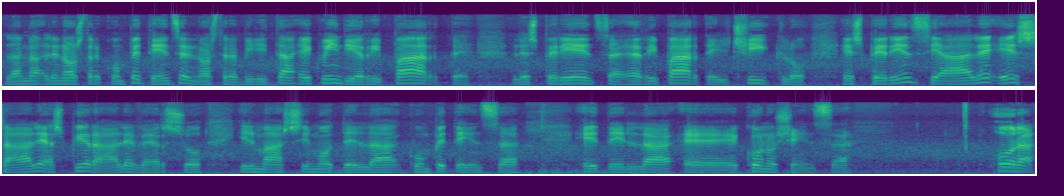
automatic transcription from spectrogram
la, le nostre competenze, le nostre abilità e quindi riparte l'esperienza, riparte il ciclo esperienziale e sale a spirale verso il massimo della competenza e della eh, conoscenza. Ora,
